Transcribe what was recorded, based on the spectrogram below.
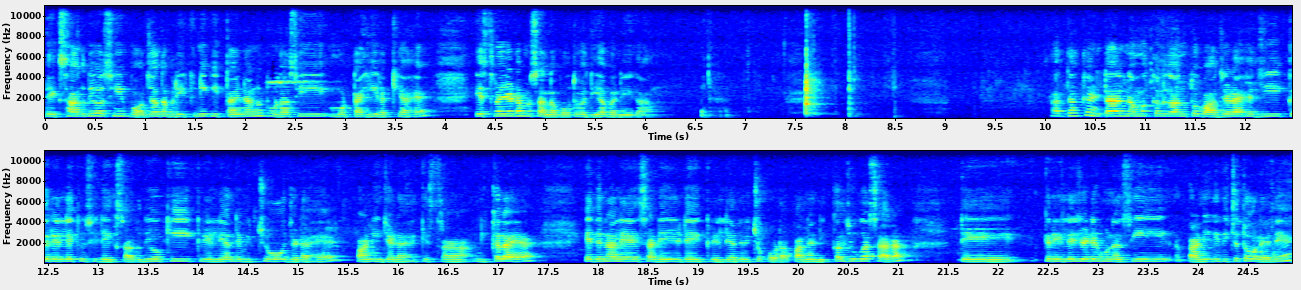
ਦੇਖ ਸਕਦੇ ਹੋ ਅਸੀਂ ਬਹੁਤ ਜ਼ਿਆਦਾ ਬਰੀਕ ਨਹੀਂ ਕੀਤਾ ਇਹਨਾਂ ਨੂੰ ਥੋੜਾ ਸੀ ਮੋਟਾ ਹੀ ਰੱਖਿਆ ਹੈ। ਇਸ ਤਰ੍ਹਾਂ ਜਿਹੜਾ ਮਸਾਲਾ ਬਹੁਤ ਵਧੀਆ ਬਣੇਗਾ। ਅੱਧਾ ਘੰਟਾ ਨਮਕ ਲਗਾਉਣ ਤੋਂ ਬਾਅਦ ਜਿਹੜਾ ਹੈ ਜੀ ਕਰੇਲੇ ਤੁਸੀਂ ਦੇਖ ਸਕਦੇ ਹੋ ਕਿ ਕਰੇਲਿਆਂ ਦੇ ਵਿੱਚੋਂ ਜਿਹੜਾ ਹੈ ਪਾਣੀ ਜਿਹੜਾ ਹੈ ਕਿਸ ਤਰ੍ਹਾਂ ਨਿਕਲ ਆਇਆ। ਇਹਦੇ ਨਾਲ ਇਹ ਸਾਡੇ ਜਿਹੜੇ ਕਰੇਲਿਆਂ ਦੇ ਵਿੱਚੋਂ ਕੋੜਾ ਪਾਣੀ ਨਿਕਲ ਜੂਗਾ ਸਾਰਾ। ਤੇ ਕਰੇਲੇ ਜਿਹੜੇ ਹੁਣ ਅਸੀਂ ਪਾਣੀ ਦੇ ਵਿੱਚ ਧੋ ਲੈਣੇ ਆ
